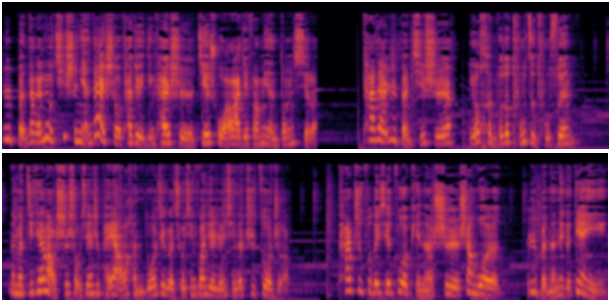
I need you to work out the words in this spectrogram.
日本大概六七十年代时候，他就已经开始接触娃娃这方面的东西了。他在日本其实有很多的徒子徒孙。那么吉田老师首先是培养了很多这个球形关节人形的制作者。他制作的一些作品呢，是上过日本的那个电影，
